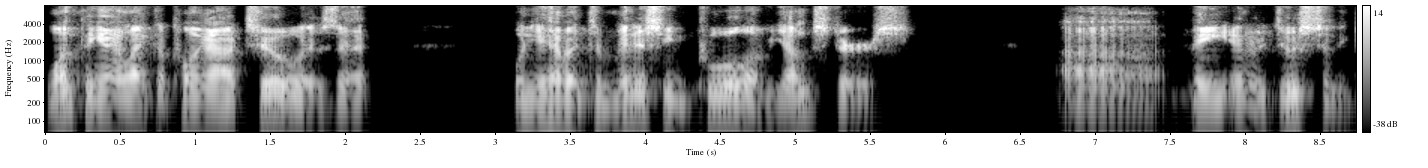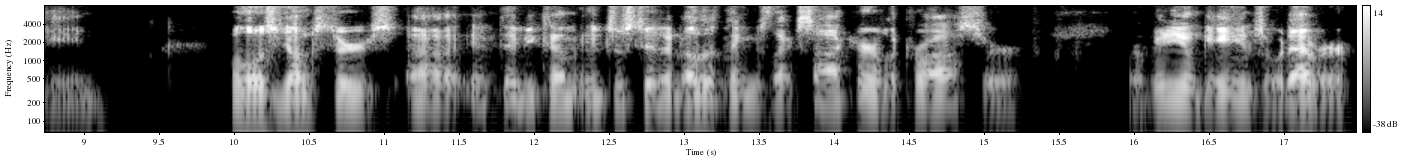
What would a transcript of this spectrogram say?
one thing I like to point out too is that when you have a diminishing pool of youngsters uh, being introduced to the game, well, those youngsters, uh, if they become interested in other things like soccer, or lacrosse, or or video games or whatever,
